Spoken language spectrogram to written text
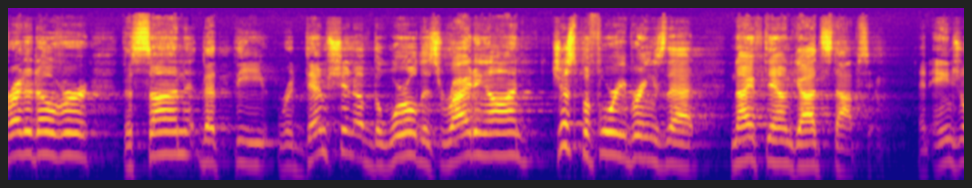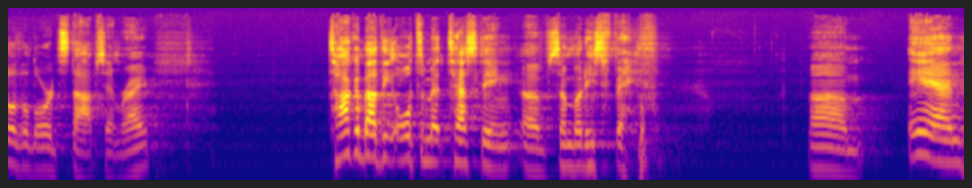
fretted over, the son that the redemption of the world is riding on, just before he brings that knife down, God stops him. An angel of the Lord stops him, right? Talk about the ultimate testing of somebody's faith. Um, and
